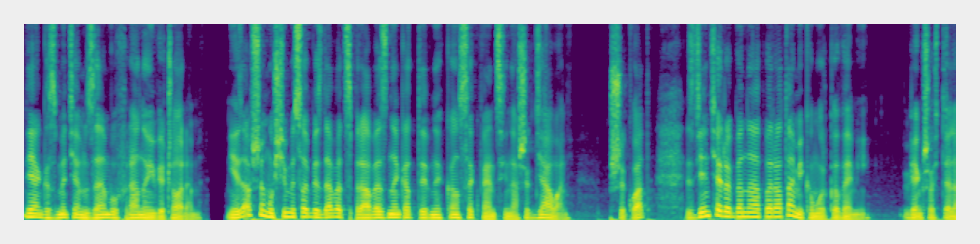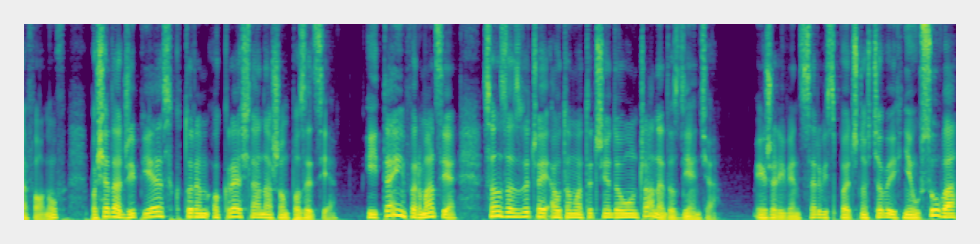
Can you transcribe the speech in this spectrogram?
jak z myciem zębów rano i wieczorem. Nie zawsze musimy sobie zdawać sprawę z negatywnych konsekwencji naszych działań. Przykład: zdjęcia robione aparatami komórkowymi. Większość telefonów posiada GPS, którym określa naszą pozycję. I te informacje są zazwyczaj automatycznie dołączane do zdjęcia. Jeżeli więc serwis społecznościowy ich nie usuwa,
